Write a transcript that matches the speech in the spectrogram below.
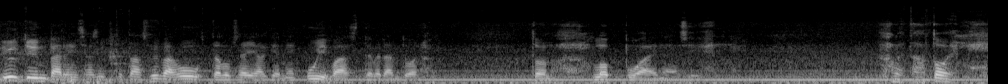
yltympärinsä sitten taas hyvä huuhtelu sen jälkeen me kuivaa sitten vedän tuon, tuon loppuaineen siihen. Aletaan toimia.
